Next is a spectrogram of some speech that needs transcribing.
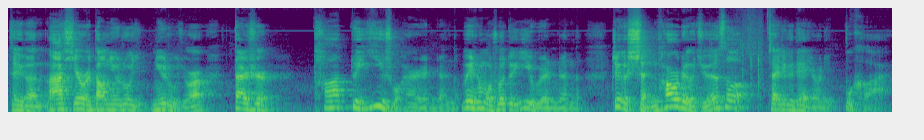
这个拿媳妇当女主女主角，但是他对艺术还是认真的。为什么我说对艺术认真的？这个沈涛这个角色在这个电影里不可爱，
